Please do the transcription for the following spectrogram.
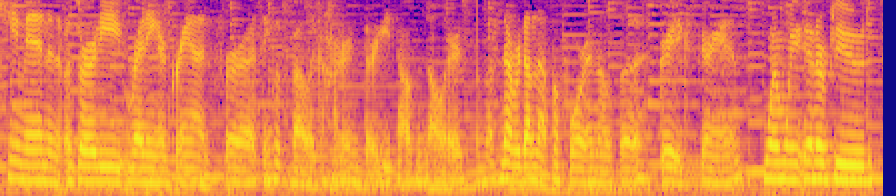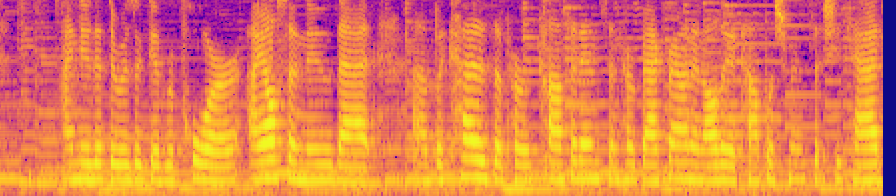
Came in and was already writing a grant for I think it was about like $130,000. I've never done that before and that was a great experience. When we interviewed I knew that there was a good rapport. I also knew that uh, because of her confidence and her background and all the accomplishments that she's had,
